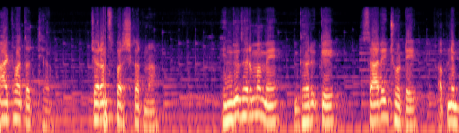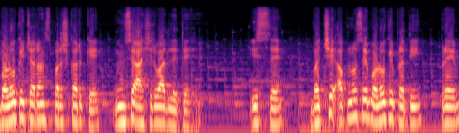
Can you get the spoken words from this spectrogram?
आठवां तथ्य चरण स्पर्श करना। हिंदू धर्म में घर के सारे छोटे अपने बड़ों के चरण स्पर्श करके उनसे आशीर्वाद लेते हैं। इससे बच्चे अपनों से बड़ों के प्रति प्रेम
